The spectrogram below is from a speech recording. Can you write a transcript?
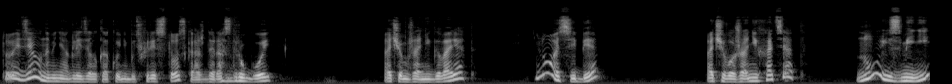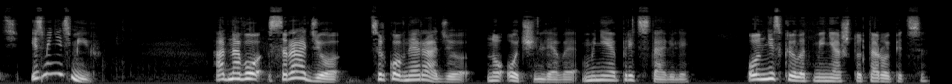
То и дело на меня глядел какой-нибудь Христос, каждый раз другой. О чем же они говорят? Ну, о себе. А чего же они хотят? Ну, изменить, изменить мир. Одного с радио, церковное радио, но очень левое, мне представили. Он не скрыл от меня, что торопится.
